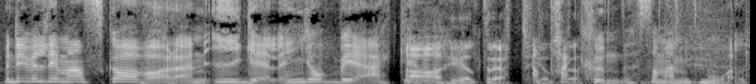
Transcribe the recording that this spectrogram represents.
Men det är väl det man ska vara, en igel, en jobbig jäkel. Ja, helt rätt. Attackhund som är mitt mål.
